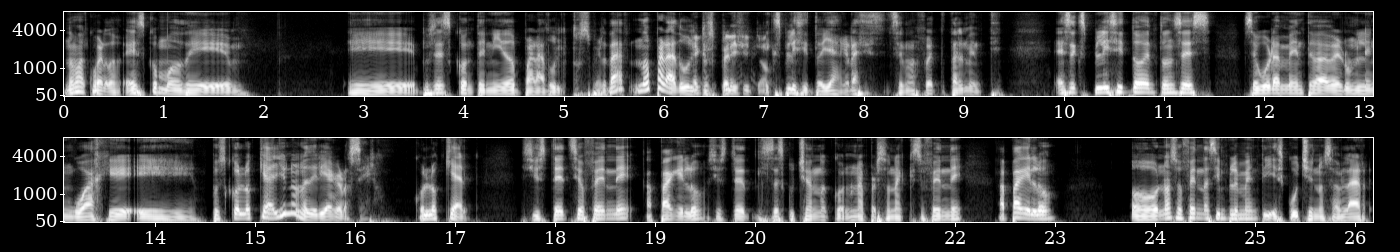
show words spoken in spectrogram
No me acuerdo, es como de, eh, pues es contenido para adultos, ¿verdad? No para adultos. Explícito. explícito, ya, gracias, se me fue totalmente. Es explícito, entonces seguramente va a haber un lenguaje, eh, pues coloquial, yo no lo diría grosero, coloquial Si usted se ofende, apáguelo. Si usted está escuchando con una persona que se ofende, apáguelo. O no se ofenda simplemente y escúchenos hablar.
